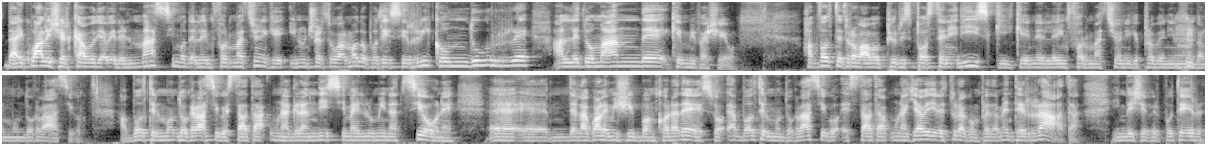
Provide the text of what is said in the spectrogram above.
dai quali cercavo di avere il massimo delle informazioni che in un certo qual modo potessi ricondurre alle domande che mi facevo a volte trovavo più risposte nei dischi che nelle informazioni che provenivano dal mondo classico. A volte il mondo classico è stata una grandissima illuminazione eh, eh, della quale mi cibo ancora adesso e a volte il mondo classico è stata una chiave di lettura completamente errata, invece per poter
